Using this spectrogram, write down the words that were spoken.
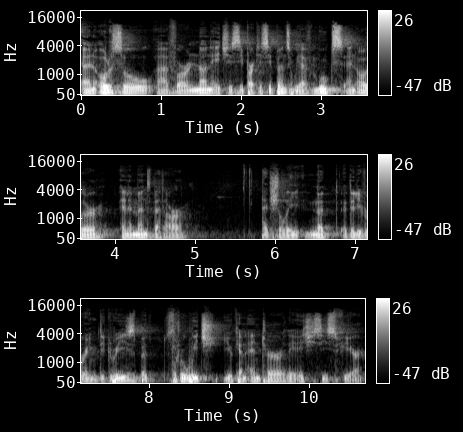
and also uh, for non-HEC participants, we have MOOCs and other elements that are actually not delivering degrees, but through which you can enter the HEC sphere.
